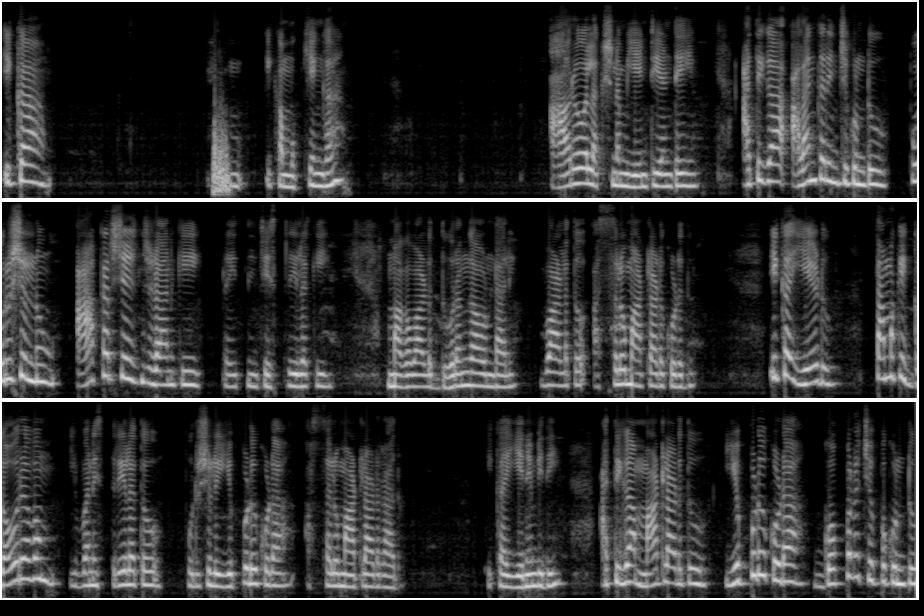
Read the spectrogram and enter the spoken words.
ఇక ఇక ముఖ్యంగా ఆరో లక్షణం ఏంటి అంటే అతిగా అలంకరించుకుంటూ పురుషులను ఆకర్షించడానికి ప్రయత్నించే స్త్రీలకి మగవాళ్ళు దూరంగా ఉండాలి. వాళ్ళతో అస్సలు మాట్లాడకూడదు. ఇక ఏడు తమకి గౌరవం ఇవ్వని స్త్రీలతో పురుషులు ఎప్పుడూ కూడా అస్సలు మాట్లాడరాదు. ఇక ఎనిమిది అతిగా మాట్లాడుతూ ఎప్పుడూ కూడా గొప్పలు చెప్పుకుంటూ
